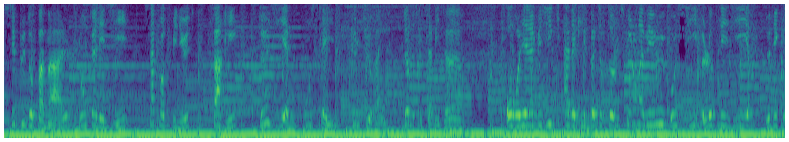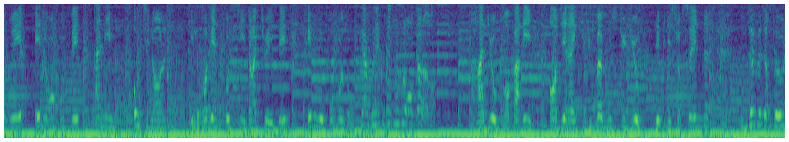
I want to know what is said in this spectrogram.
c'est plutôt pas mal, donc allez-y, 50 minutes, Fari, deuxième conseil culturel de votre serviteur. On revient à la musique avec les Buttertones que l'on avait eu aussi le plaisir de découvrir et de rencontrer à Nîmes Ils reviennent aussi dans l'actualité et nous vous proposons, car vous écoutez toujours encore Radio Grand Paris en direct du Babou Studio d'Épinay sur Seine, de Buttertones,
